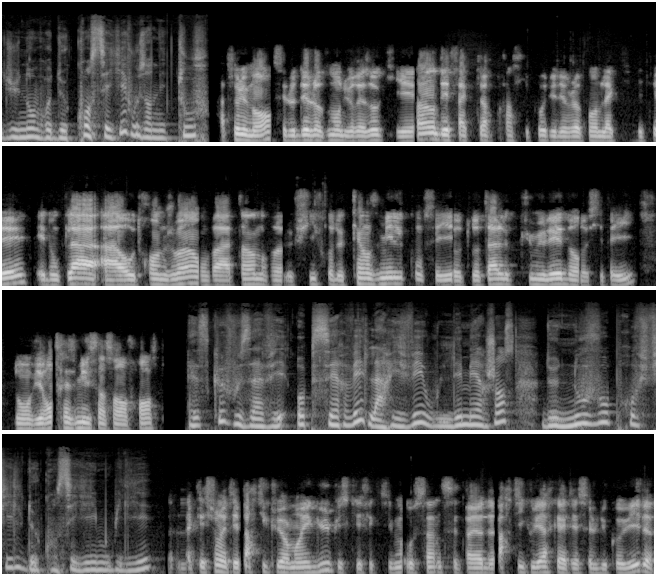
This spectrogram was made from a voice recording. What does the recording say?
du nombre de conseillers. Vous en êtes tout Absolument. C'est le développement du réseau qui est un des facteurs principaux du développement de l'activité. Et donc là, à, au 30 juin, on va atteindre le chiffre de 15 000 conseillers au total cumulés dans nos six pays, dont environ 13 500 en France. Est-ce que vous avez observé l'arrivée ou l'émergence de nouveaux profils de conseillers immobiliers? La question était particulièrement aiguë puisqu'effectivement, au sein de cette période particulière qui a été celle du Covid,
